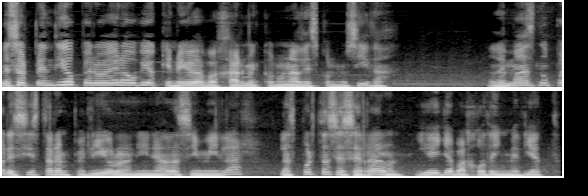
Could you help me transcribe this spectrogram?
Me sorprendió, pero era obvio que no iba a bajarme con una desconocida. Además, no parecía estar en peligro ni nada similar. Las puertas se cerraron y ella bajó de inmediato.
